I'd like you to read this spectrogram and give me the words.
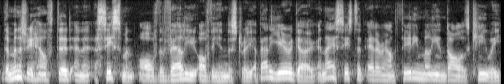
The Ministry of Health did an assessment of the value of the industry about a year ago and they assessed it at around $30 million Kiwi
